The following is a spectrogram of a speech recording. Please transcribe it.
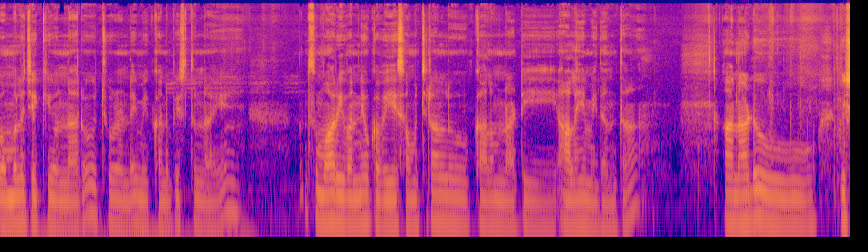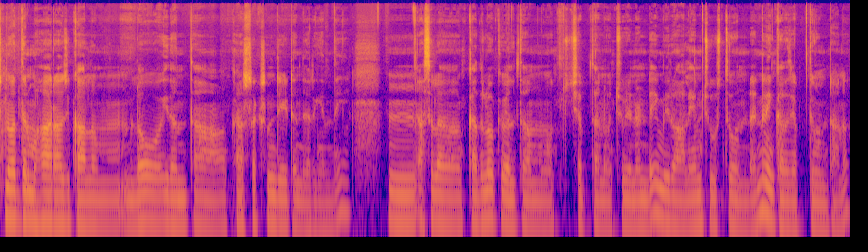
బొమ్మలు చెక్కి ఉన్నారు. చూడండి మీకు కనిపిస్తున్నాయి. సుమారు ఇవన్నీ ఒక వెయ్యి సంవత్సరాలు కాలం నాటి ఆలయం ఇదంతా. ఆనాడు విష్ణువర్ధన్ మహారాజు కాలంలో ఇదంతా కన్స్ట్రక్షన్ చేయటం జరిగింది. అసలు కథలోకి వెళ్తాము చెప్తాను చూడండి మీరు ఆలయం చూస్తూ ఉండండి నేను కథ చెప్తూ ఉంటాను.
